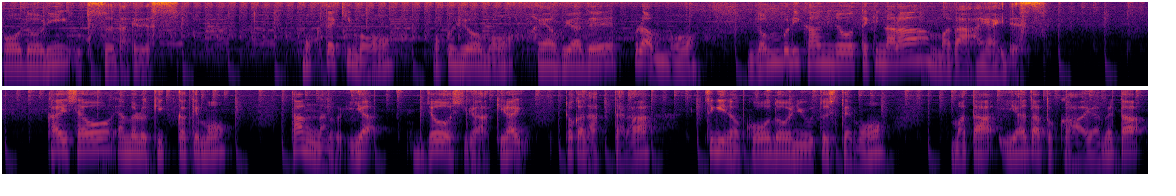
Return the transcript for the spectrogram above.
行動に移すだけです。目的も目標もあやふやでプランもどんぶり感情的ならまだ早いです。会社を辞めるきっかけも単なる嫌上司が嫌いとかだったら次の行動に移してもまた嫌だとかやめた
